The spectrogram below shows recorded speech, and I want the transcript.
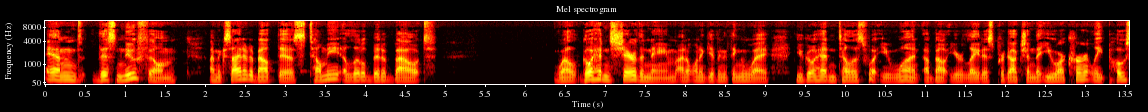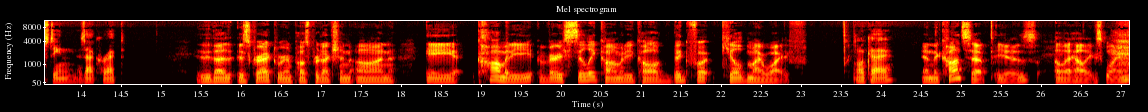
And this new film, I'm excited about this. Tell me a little bit about well, go ahead and share the name. I don't want to give anything away. You go ahead and tell us what you want about your latest production that you are currently posting. Is that correct? That is correct. We're in post production on a comedy, a very silly comedy called Bigfoot Killed My Wife. Okay. And the concept is, I'll let Hallie explain.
